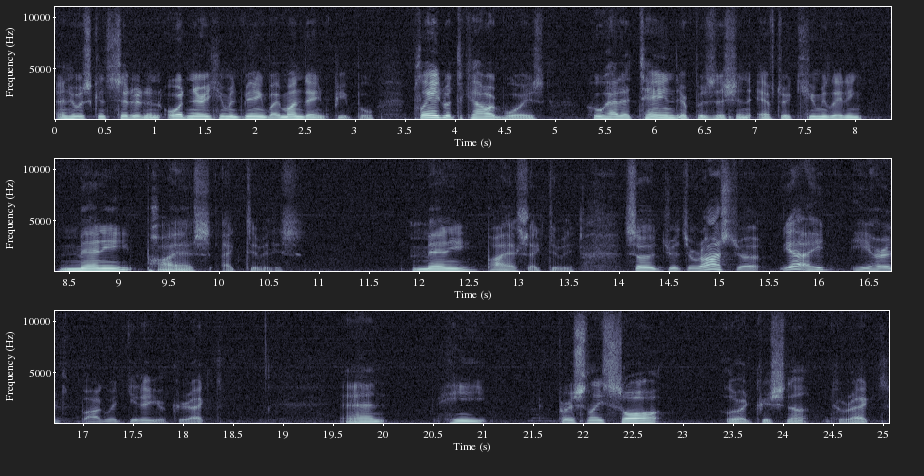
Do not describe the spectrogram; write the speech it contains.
and who is considered an ordinary human being by mundane people, played with the cowherd boys who had attained their position after accumulating many pious activities. Many pious activities. So Dhritarashtra, yeah, he, he heard Bhagavad Gita, you're correct. And he personally saw Lord Krishna, correct?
